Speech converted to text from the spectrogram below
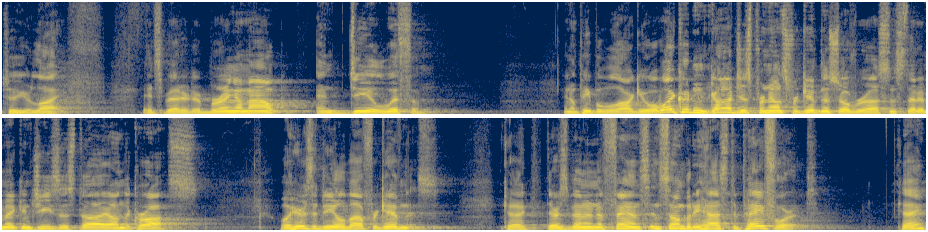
to your life. It's better to bring them out and deal with them. You know, people will argue, well, why couldn't God just pronounce forgiveness over us instead of making Jesus die on the cross? Well, here's the deal about forgiveness. Okay? There's been an offense and somebody has to pay for it. Okay?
